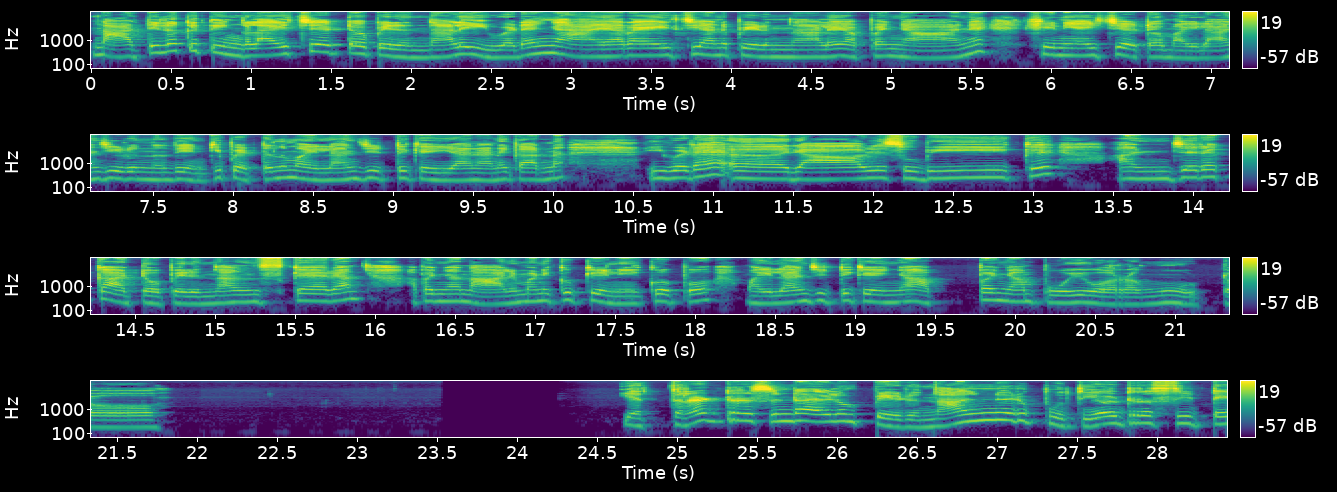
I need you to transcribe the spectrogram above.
നാട്ടിലൊക്കെ തിങ്കളാഴ്ച കേട്ടോ. പെരുന്നാൾ ഇവിടെ ഞായറാഴ്ചയാണ് പെരുന്നാൾ അപ്പം ഞാൻ ശനിയാഴ്ച കേട്ടോ മൈലാഞ്ചി ഇടുന്നത്. എനിക്ക് പെട്ടെന്ന് മൈലാഞ്ചി ഇട്ട് കഴിയാനാണ് കാരണം ഇവിടെ രാവിലെ സുബീക്ക് അഞ്ചരക്കാട്ടോ പെരുന്നാൾ നിസ്കാരം. അപ്പം ഞാൻ നാല് മണിക്കൊക്കെ എണീക്കും. അപ്പോൾ മൈലാഞ്ചി ഇട്ട് കഴിഞ്ഞാൽ അപ്പം ഞാൻ പോയി ഉറങ്ങും കേട്ടോ. എത്ര ഡ്രസ്സ് ഉണ്ടായാലും പെരുന്നാളിനൊരു പുതിയ ഡ്രസ്സ് ഇട്ട്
